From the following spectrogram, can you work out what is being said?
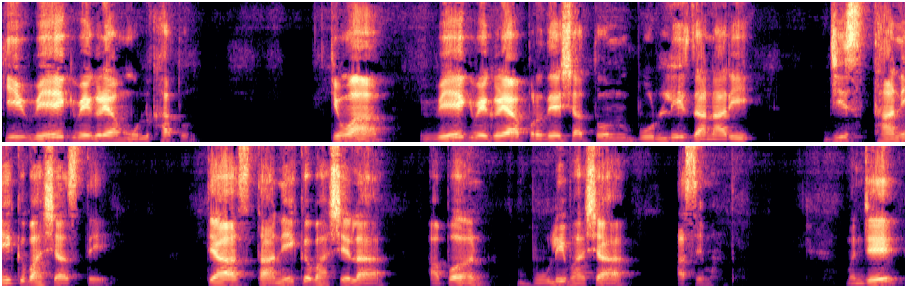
की वेगवेगळ्या मुलखातून किंवा वेगवेगळ्या प्रदेशातून बोलली जाणारी जी स्थानिक भाषा असते त्या स्थानिक भाषेला आपण बोलीभाषा असे म्हणतो. म्हणजे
